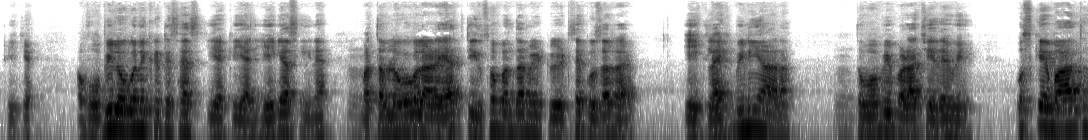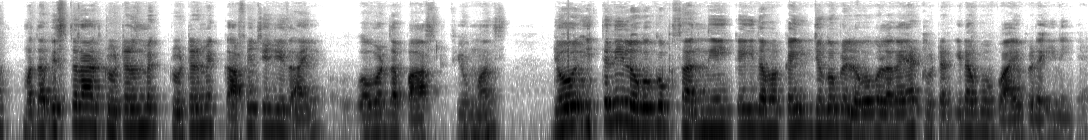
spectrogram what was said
ٹھیک ہے؟ اب وہ بھی لوگوں نے کرٹیسائز کیا کہ یار یہ کیا سین ہے؟ مطلب لوگوں کو لگ رہا ہے یار تین سو بندہ میری ٹویٹ سے گزر رہا ہے ایک لائک بھی نہیں آ رہا۔ تو وہ بھی بڑا چیزیں ہوئی اس کے بعد مطلب اس طرح ٹویٹر میں ٹویٹر میں کافی چینجز آئیں over the past few months جو اتنی لوگوں کو پسند نہیں کئی دفعہ کئی جگہوں پہ لوگوں کو لگا یار ٹویٹر کی نا وہ وائب رہی نہیں ہے۔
